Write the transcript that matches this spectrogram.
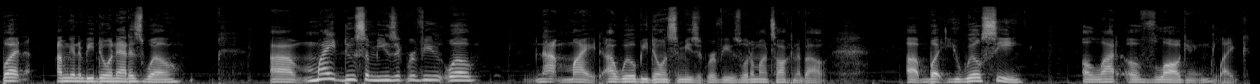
But I'm going to be doing that as well. Uh, might do some music review. Well, not might. I will be doing some music reviews. What am I talking about? Uh, but you will see a lot of vlogging, like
